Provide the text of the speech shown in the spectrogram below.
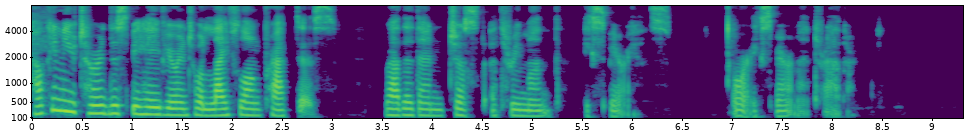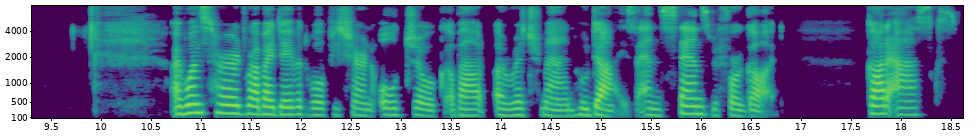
How can you turn this behavior into a lifelong practice rather than just a three month experience or experiment, rather? I once heard Rabbi David Wolpe share an old joke about a rich man who dies and stands before God. God asks,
